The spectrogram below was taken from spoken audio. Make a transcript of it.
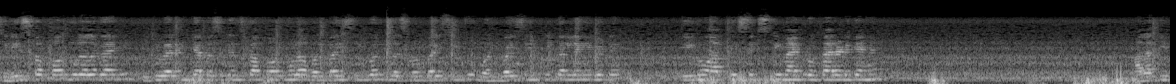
सीरीज़ का फॉर्मूला लगाएँगे इक्विवेलेंट कैपेसिटेंस का formula one by C one plus one by C two one by C three कर लेंगे बेटे। तीनों आपके सिक्सटी माइक्रोफैरड के हैं। हालाँकि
